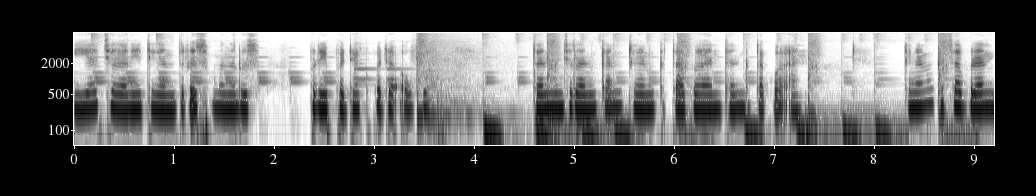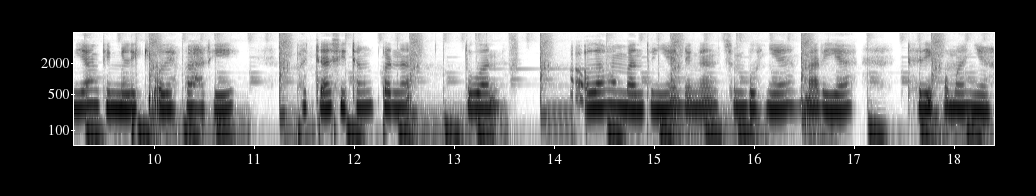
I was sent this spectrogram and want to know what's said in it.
ia jalani dengan terus-menerus beribadah kepada Allah dan menjalankan dengan ketabahan dan ketakwaan. Dengan kesabaran yang dimiliki oleh Fahri, pada sidang penatuan Allah membantunya dengan sembuhnya Maria dari komanya.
